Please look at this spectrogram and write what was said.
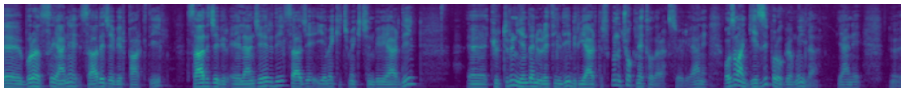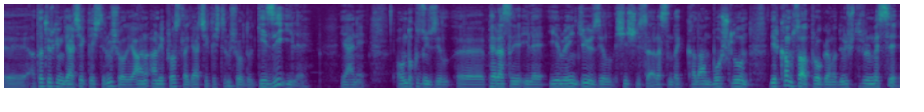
e, burası yani sadece bir park değil. Sadece bir eğlence yeri değil. Sadece yemek içmek için bir yer değil e, kültürün yeniden üretildiği bir yerdir. Bunu çok net olarak söylüyor. Yani o zaman Gezi programıyla yani e, Atatürk'ün gerçekleştirmiş olduğu, Hen- Henry Prost'la gerçekleştirmiş olduğu Gezi ile yani 19. yüzyıl e, Perası ile 20. yüzyıl Şişlisi arasında kalan boşluğun bir kamusal programa dönüştürülmesi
